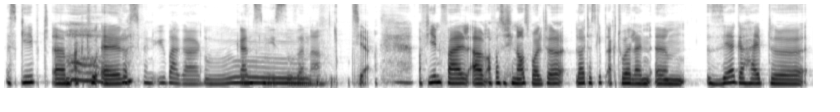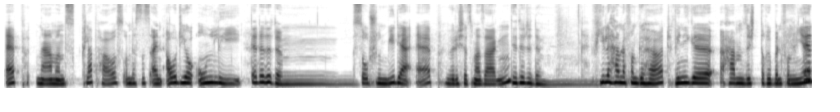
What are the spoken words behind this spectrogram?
Es gibt ähm, aktuell. Oh, Was für ein Übergang. Ganz mies, Susanna. Tja, auf jeden Fall, ähm, auf was ich hinaus wollte. Leute, es gibt aktuell eine ähm, sehr gehypte App namens Clubhouse und das ist ein Audio-Only. Social Media App, würde ich jetzt mal sagen. Viele haben davon gehört, wenige haben sich darüber informiert.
